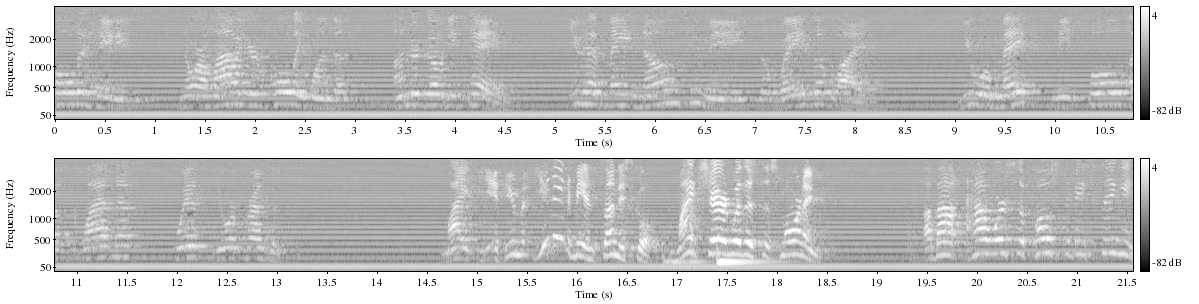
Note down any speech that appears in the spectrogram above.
soul to Hades, nor allow your Holy One to undergo decay. You have made known to me the ways of life. You will make me full of gladness with your presence. Mike, if you in Sunday school. Mike shared with us this morning about how we're supposed to be singing.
